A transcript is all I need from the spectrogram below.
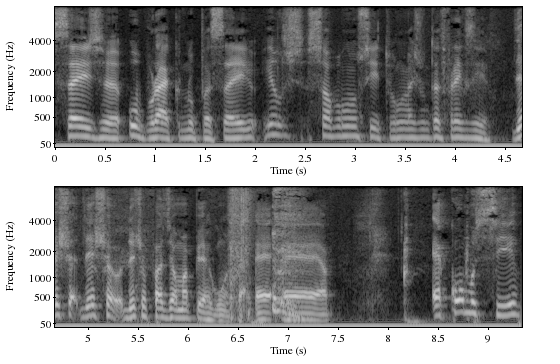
seja o buraco no passeio, eles sobem a um sítio, vão à junta de freguesia. Deixa, deixa, deixa eu fazer uma pergunta. É, é, é como se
